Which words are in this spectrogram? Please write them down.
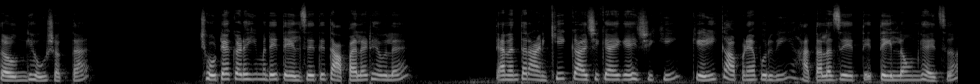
तळून घेऊ शकता. छोट्या कढईमध्ये तेल जे ते तापायला ठेवलं आहे त्यानंतर आणखी एक काळजी काय घ्यायची की केळी कापण्यापूर्वी हाताला जे येते तेल लावून घ्यायचं.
